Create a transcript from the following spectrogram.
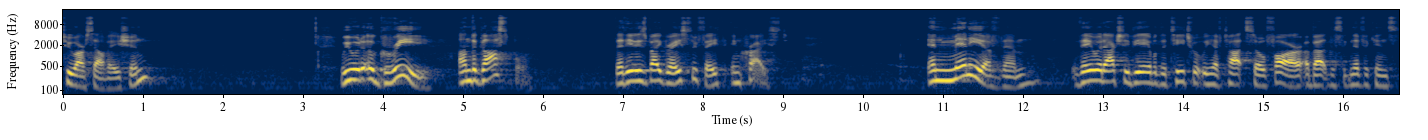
to our salvation. We would agree on the gospel that it is by grace through faith in Christ. And many of them, they would actually be able to teach what we have taught so far about the significance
